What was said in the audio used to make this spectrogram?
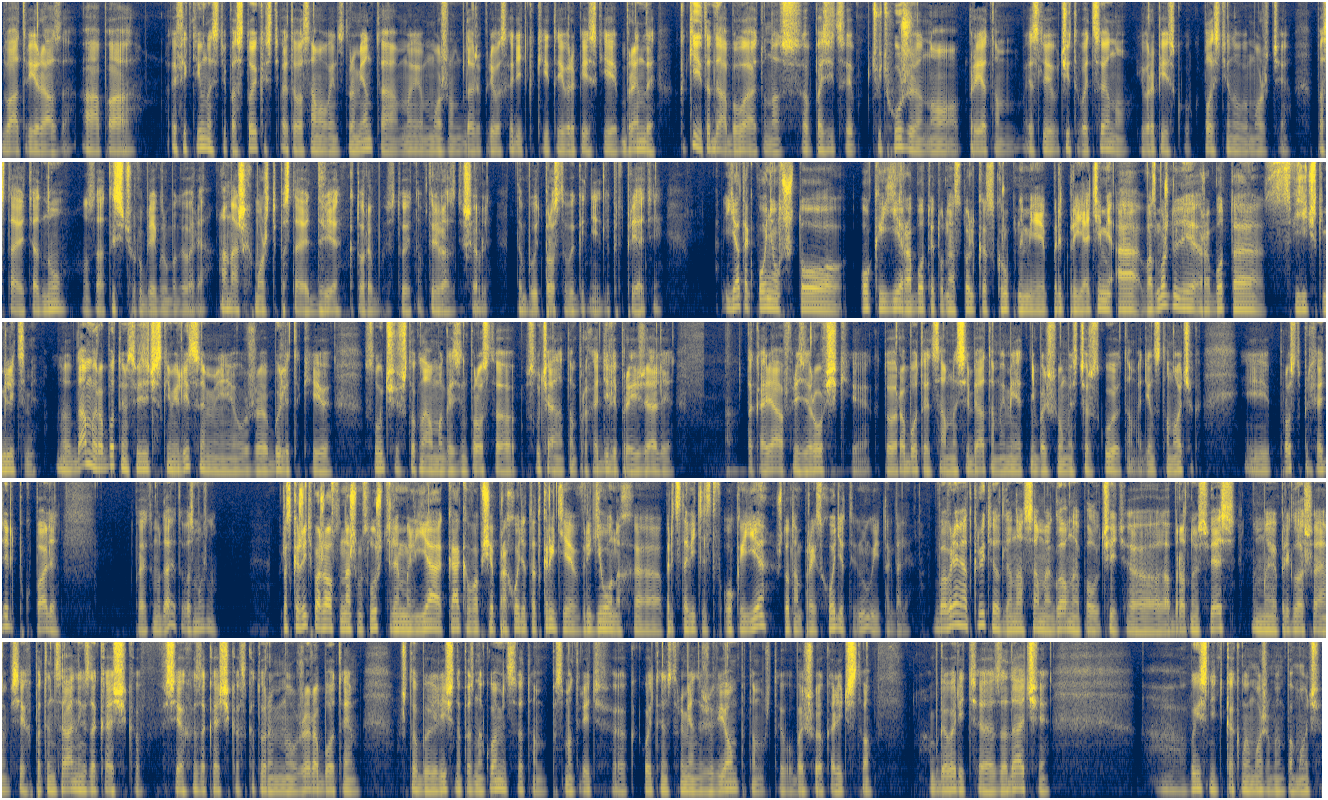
2-3 раза. А по эффективности, по стойкости этого самого инструмента мы можем даже превосходить какие-то европейские бренды. Какие-то, да, бывают у нас позиции чуть хуже, но при этом, если учитывать цену, европейскую пластину вы можете поставить одну за тысячу рублей, грубо говоря, а наших можете поставить две, которые будут стоить там, в три раза дешевле. Это будет просто выгоднее для предприятий. Я так понял, что ОКЕ работает у нас только с крупными предприятиями, а возможно ли работа с физическими лицами? Да, мы работаем с физическими лицами. Уже были такие случаи, что к нам в магазин просто случайно там проходили, проезжали токаря, фрезеровщики, кто работает сам на себя, там имеет небольшую мастерскую, там один станочек, и просто приходили, покупали. Поэтому да, это возможно. Расскажите, пожалуйста, нашим слушателям, Илья, как вообще проходят открытия в регионах э, представительств ОКЕ, что там происходит, ну и так далее. Во время открытия для нас самое главное получить э, обратную связь. Мы приглашаем всех потенциальных заказчиков, всех заказчиков, с которыми мы уже работаем, чтобы лично познакомиться, там, посмотреть э, какой-то инструмент живьем, потому что его большое количество, обговорить задачи, выяснить, как мы можем им помочь.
